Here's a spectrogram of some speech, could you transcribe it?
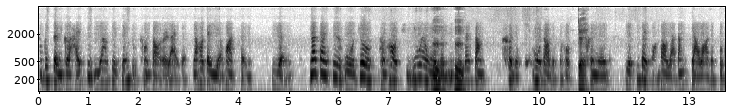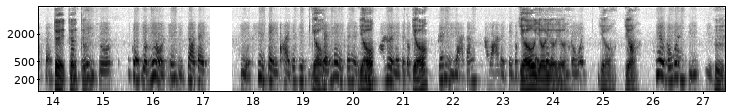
这个整个还是一样是天主创造而来的，然后再演化成人。那但是我就很好奇，因为我们以前在上课的慕道的时候，对，可能也是在讲到亚当夏娃的部分，对对对。所以说，这个有没有天主教在解释这一块？就是有人类真的进化论的这个有跟你亚当夏娃的这个有有有有一个问题，有有。第二个问题是，嗯，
